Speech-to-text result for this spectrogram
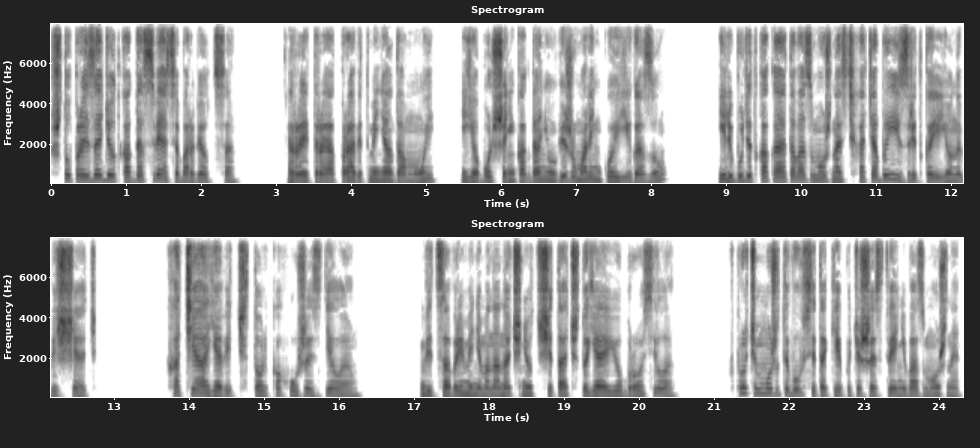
что произойдет, когда связь оборвется? Рейтрей отправит меня домой, и я больше никогда не увижу маленькую Ягозу? Или будет какая-то возможность хотя бы изредка ее навещать? Хотя я ведь только хуже сделаю. Ведь со временем она начнет считать, что я ее бросила. Впрочем, может и вовсе такие путешествия невозможны,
